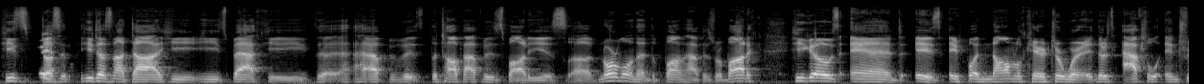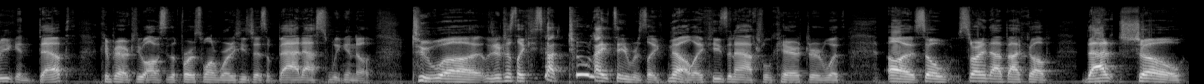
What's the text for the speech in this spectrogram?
He's Yeah. doesn't he does not die. He he's back. He the half of his the top half of his body is uh, normal, and then the bottom half is robotic. He goes and is a phenomenal character where it, there's actual intrigue and depth compared to obviously the first one where he's just a badass swinging a two. Uh, you're just like he's got two lightsabers. Like no, like he's an actual character with. Uh, so starting that back up, that show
